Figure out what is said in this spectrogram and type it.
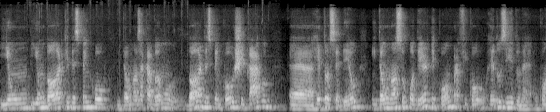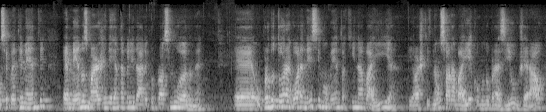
E um, e um dólar que despencou. Então, nós acabamos, dólar despencou, Chicago é, retrocedeu, então o nosso poder de compra ficou reduzido, né? Consequentemente, é menos margem de rentabilidade para o próximo ano, né? É, o produtor agora, nesse momento aqui na Bahia, e eu acho que não só na Bahia, como no Brasil geral,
